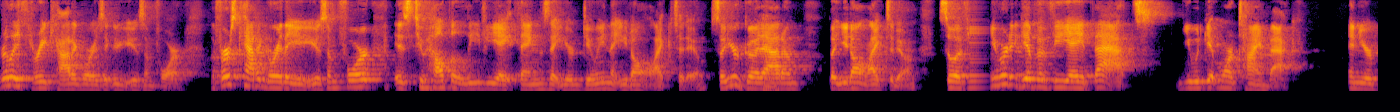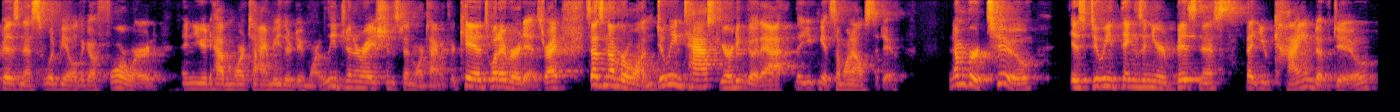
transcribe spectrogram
really three categories that you use them for. The first category that you use them for is to help alleviate things that you're doing that you don't like to do. So you're good at them, but you don't like to do them. So if you were to give a VA that, you would get more time back and your business would be able to go forward and you'd have more time either do more lead generation spend more time with your kids whatever it is right so that's number one doing tasks you're already good at that you can get someone else to do number two is doing things in your business that you kind of do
